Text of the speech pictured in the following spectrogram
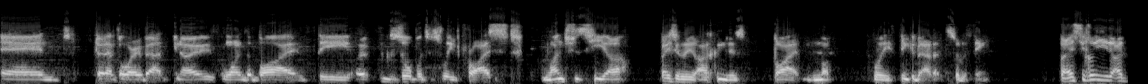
and don't have to worry about, you know, if we wanted to buy the exorbitantly priced lunches here. Basically, I can just buy it and not really think about it, sort of thing basically, I,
